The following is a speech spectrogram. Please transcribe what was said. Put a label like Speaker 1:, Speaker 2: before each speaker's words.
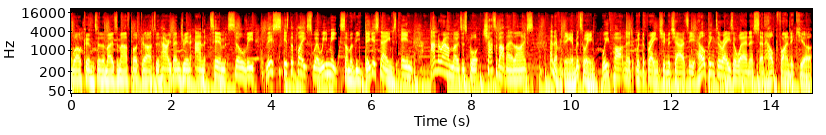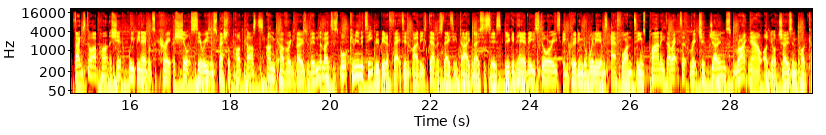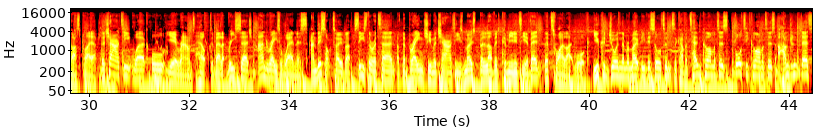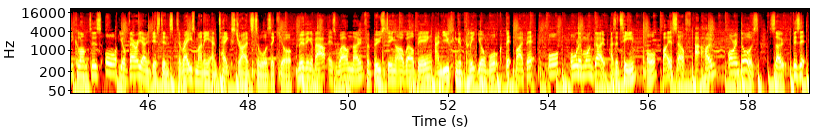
Speaker 1: and welcome to the Motormouth podcast with Harry Benjamin and Tim Sylvie. This is the place where we meet some of the biggest names in and around motorsport, chat about their lives and everything in between.
Speaker 2: We've partnered with the Brain Tumour Charity, helping to raise awareness and help find a cure. Thanks to our partnership, we've been able to create a short series of special podcasts uncovering those within the motorsport community who've been affected by these devastating diagnoses. You can hear these stories, including the Williams F1 team's planning director, Richard Jones, right now on your chosen podcast player. The charity work all year round to help develop research and raise awareness, and this October sees the return of the Brain Tumour Charity's most beloved community event, the Twilight Walk. You can join them remotely this autumn to cover 10 kilometres, 40 kilometres, 130 kilometres, or your very own distance to raise money and take strides towards a cure. Moving about is well known for boosting our well-being, and you can complete your walk bit by bit or all in one go as a team or by yourself at home or indoors. So visit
